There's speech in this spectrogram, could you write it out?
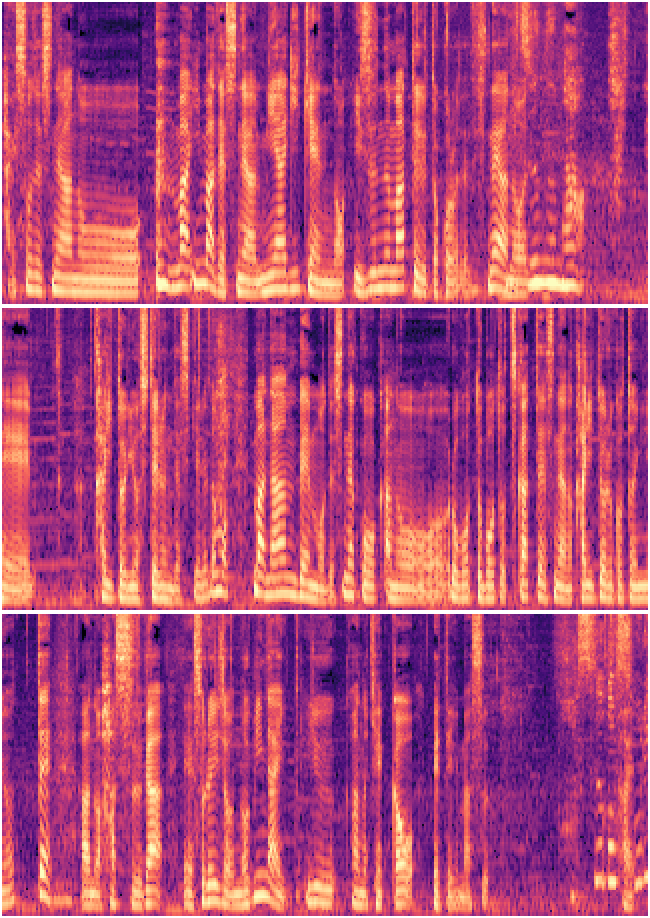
はいそうですね。あの まあ今ですね宮城県の伊豆沼というところでですねあの伊豆沼、はい。えー刈り取りをしてるんですけれども、まあ、何遍もですねこうあのロボットボートを使ってですねあの刈り取ることによってあのハスがそれ以上伸びないというあの結果を得ています。ハスがそれ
